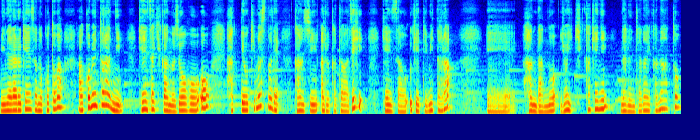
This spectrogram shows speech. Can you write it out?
ミネラル検査のことはあコメント欄に検査機関の情報を貼っておきますので関心ある方は是非検査を受けてみたら、えー、判断の良いきっかけになるんじゃないかなと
